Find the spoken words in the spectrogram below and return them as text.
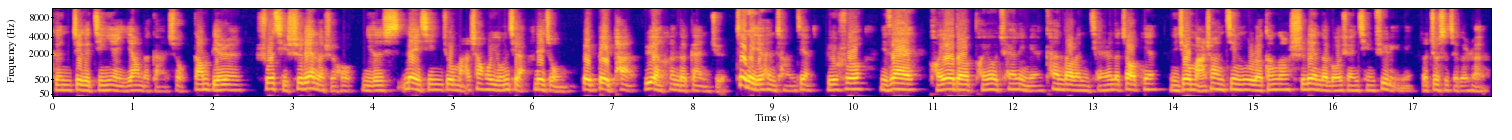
跟这个经验一样的感受。当别人说起失恋的时候，你的内心就马上会涌起来那种被背叛、怨恨的感觉。这个也很常见，比如说你在朋友的朋友圈里面看到了你前任的照片，你就马上进入了刚刚失恋的螺旋情绪里面，说就是这个人，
